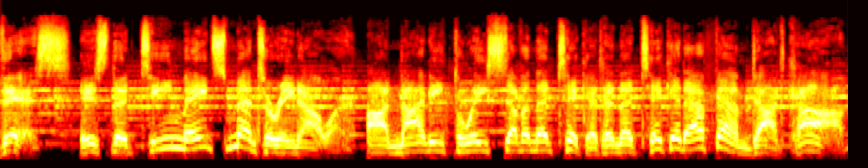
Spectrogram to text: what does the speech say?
This is the Teammates Mentoring Hour on 93.7 The Ticket and theticketfm.com.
